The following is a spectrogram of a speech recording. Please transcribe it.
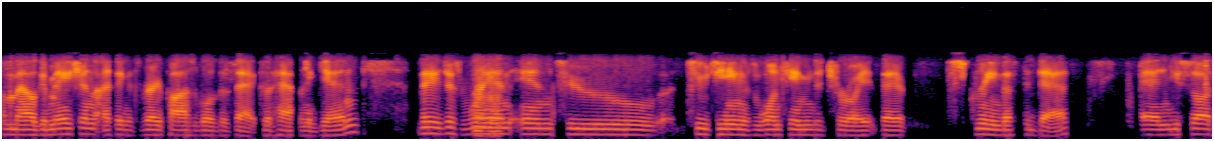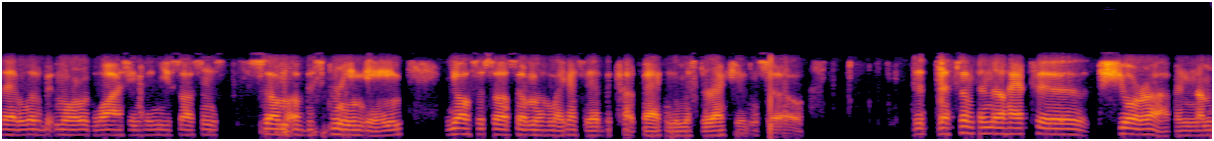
amalgamation. I think it's very possible that that could happen again. They just Mm-hmm. ran into two teams, one team in Detroit that screened us to death, and you saw that a little bit more with Washington. You saw some some of the screen game. You also saw some of, like I said, the cutback and the misdirection. So that, that's something they'll have to shore up. And I'm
